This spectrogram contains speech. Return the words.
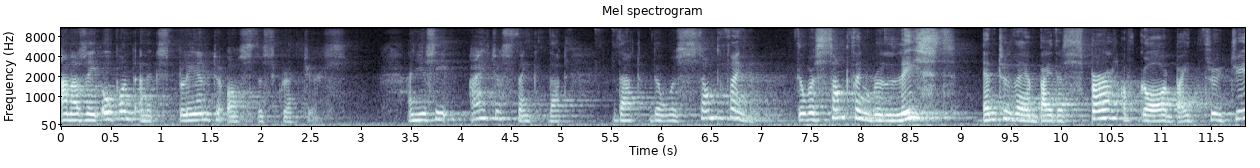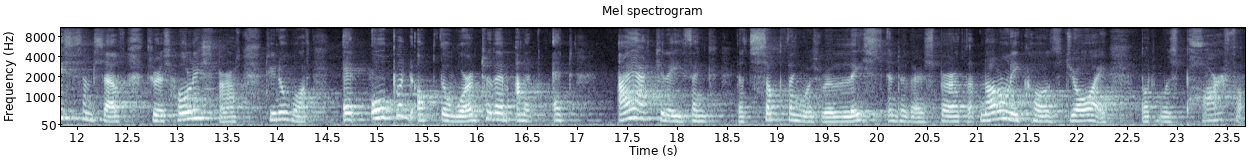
and as he opened and explained to us the scriptures? And you see, I just think that, that there was something, there was something released into them by the Spirit of God, by through Jesus Himself, through His Holy Spirit. Do you know what? It opened up the Word to them and it, it I actually think that something was released into their spirit that not only caused joy, but was powerful.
